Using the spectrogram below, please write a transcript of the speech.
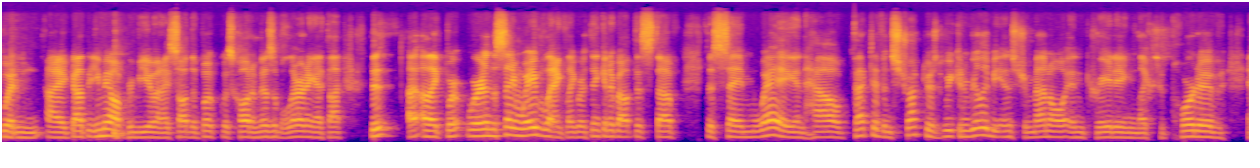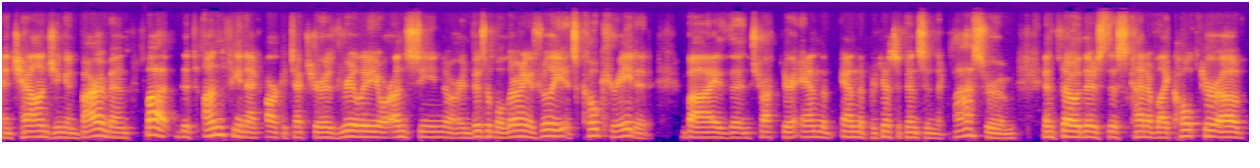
when I got the email from you and I saw the book was called Invisible Learning, I thought this I, like we're we're in the same wavelength, like we're thinking about this stuff the same way, and how effective instructors we can really be instrumental in creating like supportive and challenging environments. But this unseen architecture is really, or unseen or invisible learning is really it's co-created by the instructor and the and the participants in the classroom. And so there's this kind of like culture of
